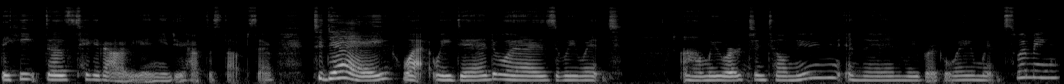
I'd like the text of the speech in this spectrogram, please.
the heat does take it out of you and you do have to stop. So today, what we did was we went, um, we worked until noon and then we broke away and went swimming.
